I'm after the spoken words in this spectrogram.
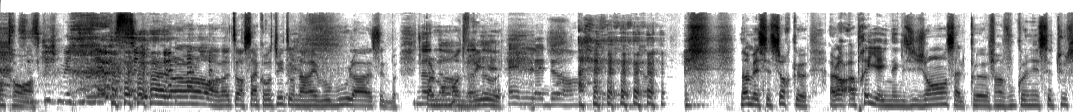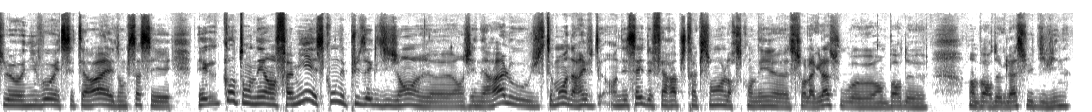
rentrant. hein. C'est ce que je me disais aussi. non, non, non, 20h58, on arrive au bout là, c'est le- c'est non, pas le non, moment de vriller. non, elle l'adore. Non, mais c'est sûr que. Alors après, il y a une exigence. elle que- Enfin, vous connaissez tous le haut niveau, etc. Et donc ça, c'est. Mais quand on est en famille, est-ce qu'on est plus exigeant euh, en général ou justement on arrive, on essaye de faire abstraction lorsqu'on est euh, sur la glace ou euh, en bord de, en bord de glace, Ludivine?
